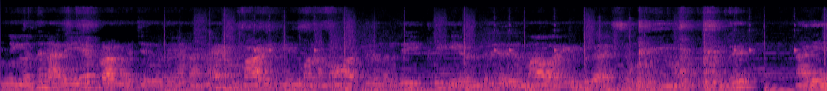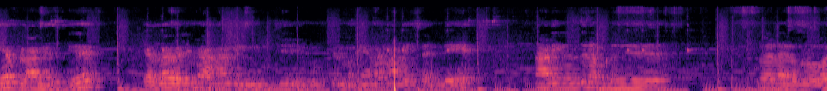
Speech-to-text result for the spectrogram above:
இன்றைக்கி வந்து நிறைய பிளான் வச்சுருக்கிறேங்க நான். மாடி க்ளீன் பண்ணணும். அடுத்தது வந்து இட்லிக்கு வந்து மாவு அரைக்கிறதுக்கு அரிசி உடைக்கணும் இப்படி வந்து நிறைய பிளான் இருக்குது எல்லா வேலையுமே ஆனால் நீங்கள் முடிச்சு முடிச்சிடணும். ஏன்னா நாளைக்கு சண்டே. நாளைக்கு வந்து நம்மளுக்கு வேலை அவ்வளோவா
